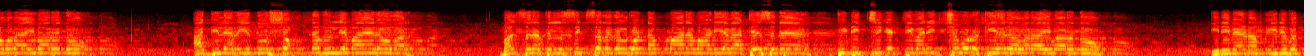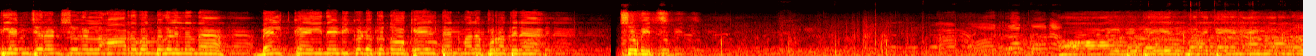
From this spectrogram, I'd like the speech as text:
ഓവറായി മാറുന്നു അഖിലറിയുന്നു സ്വപ്നതുല്യമായ ഓവർ മത്സരത്തിൽ സിക്സറുകൾ കൊണ്ട് അമ്മാനമാടിയ ബാറ്റേഴ്സിന് പിടിച്ചു കെട്ടി വലിച്ചു മുറുക്കിയ ഓവറായി മാറുന്നു ഇനി വേണം ഇരുപത്തിയഞ്ച് റൺസുകൾ ആറ് പന്തുകളിൽ നിന്ന് ബെൽക്കൈ നേടിക്കൊടുക്കുന്നു കേൾട്ടൻ മലപ്പുറത്തിന് സുമിത് ആ, ഇടക്കൈയൻ വലക്കൈയനായി മാറുന്നു.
